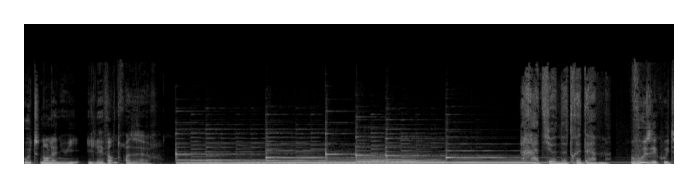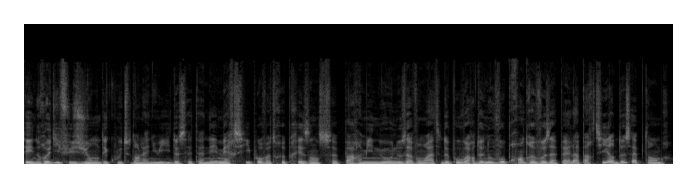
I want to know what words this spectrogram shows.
Écoute dans la nuit, il est 23h. Radio Notre-Dame. Vous écoutez une rediffusion d'écoute dans la nuit de cette année. Merci pour votre présence parmi nous. Nous avons hâte de pouvoir de nouveau prendre vos appels à partir de septembre.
